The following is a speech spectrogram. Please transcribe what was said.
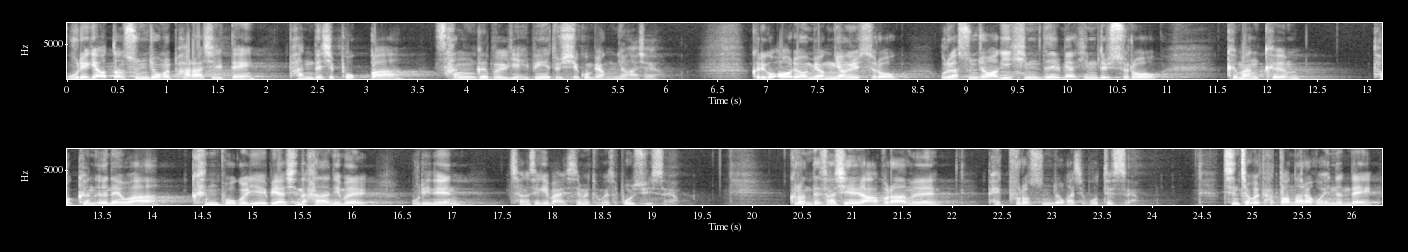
우리에게 어떤 순종을 바라실 때 반드시 복과 상급을 예비해 두시고 명령하셔요. 그리고 어려운 명령일수록 우리가 순종하기 힘들면 힘들수록 그만큼 더 큰 은혜와 큰 복을 예비하시는 하나님을 우리는 창세기 말씀을 통해서 볼 수 있어요. 그런데 사실 아브라함은 100% 순종하지 못했어요. 친척을 다 떠나라고 했는데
